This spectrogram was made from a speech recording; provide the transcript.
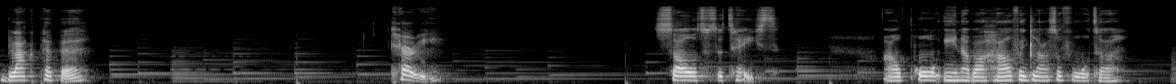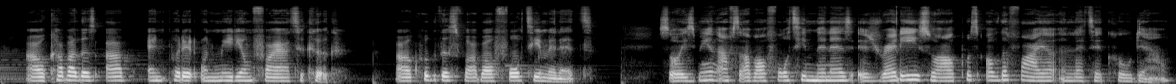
black pepper, curry, salt to taste. I'll pour in about half a glass of water. I'll cover this up and put it on medium fire to cook. I'll cook this for about 40 minutes. So it's been after about 40 minutes, it's ready, so I'll put off the fire and let it cool down.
